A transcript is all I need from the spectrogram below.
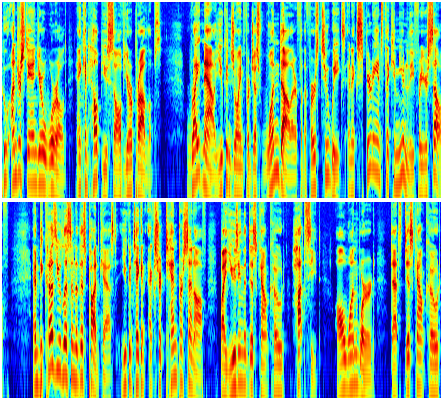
who understand your world and can help you solve your problems. Right now, you can join for just $1 for the first two weeks and experience the community for yourself. And because you listen to this podcast, you can take an extra 10% off by using the discount code HOTSEAT, all one word. That's discount code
